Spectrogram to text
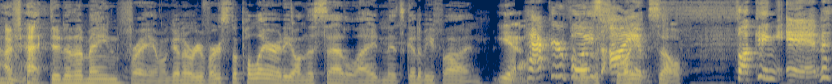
I've hacked into the mainframe. I'm gonna reverse the polarity on this satellite, and it's gonna be fine. Yeah. Hacker voice, I am itself. fucking in.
